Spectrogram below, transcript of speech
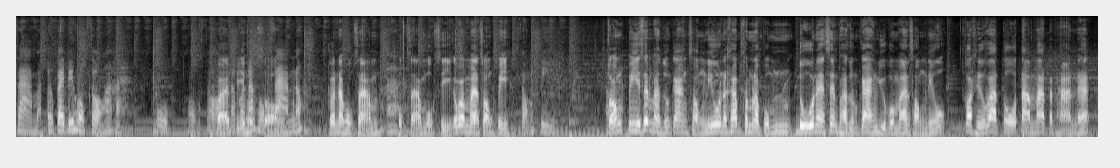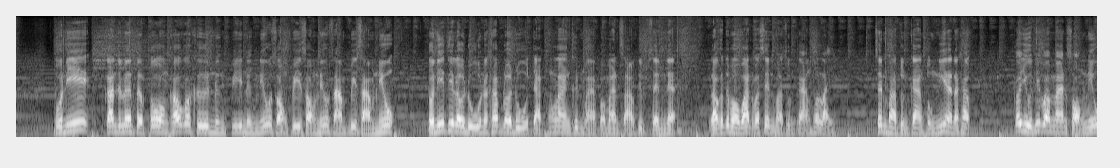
63อะเออปลายปี 62อะค่ะปลูก62ปลายปีแล้วก็นับ62 63เนาะ ก็นับอ่า63 63 64 ก็ประมาณ 2 ปี2ปี2 ปีเส้นผ่านศูนย์กลาง 2 นิ้วนะครับสำหรับผมดูเนี่ยเส้นผ่านศูนย์กลางอยู่ประมาณ 2 นิ้ว ก็ถือว่าโตตามมาตรฐานนะฮะตัวนี้การเจริญเติบโตของเขาก็คือ 1 ปี 1 นิ้ว 2 ปี 2 นิ้ว 3 ปี 3 นิ้ว ตัวนี้ที่เราดูนะครับเราดูจากข้างล่างขึ้นมาประมาณ 30เซนเนี่ยเราก็จะมาวัดว่าเส้นผ่าศูนย์กลางเท่าไหร่ เส้นผ่าศูนย์กลางตรงนี้นะครับ ก็อยู่ที่ประมาณ 2 นิ้ว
